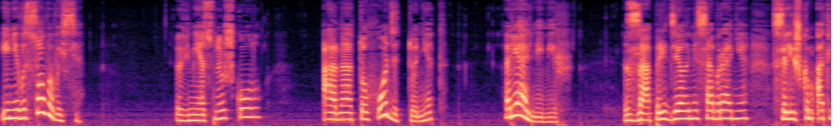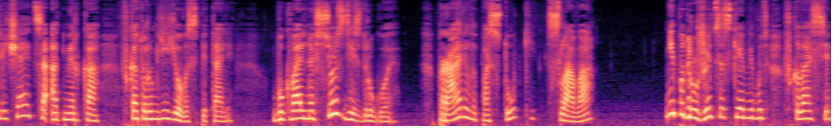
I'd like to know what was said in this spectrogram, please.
и не высовывайся. В местную школу она то ходит, то нет. Реальный мир. За пределами собрания слишком отличается от мирка, в котором ее воспитали. Буквально все здесь другое. Правила, поступки, слова. Не подружиться с кем-нибудь в классе,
